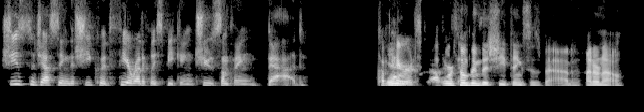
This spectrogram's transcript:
she's suggesting that she could, theoretically speaking, choose something bad compared to other or things. something that she thinks is bad. I don't know.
